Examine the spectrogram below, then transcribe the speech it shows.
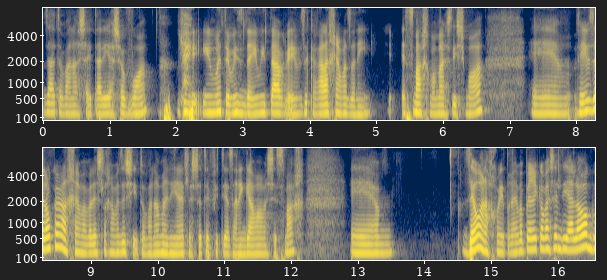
זה התובנה שהייתה לי השבוע, ואם אתם מזדהים איתה ואם זה קרה לכם אז אני אשמח ממש לשמוע. אה, ואם זה לא קרה לכם, אבל יש לכם איזושהי תובנה מעניינת לשתף איתי, אז אני גם ממש אשמח. אה, זהו, אנחנו נתראה בפרק הבא של דיאלוג,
